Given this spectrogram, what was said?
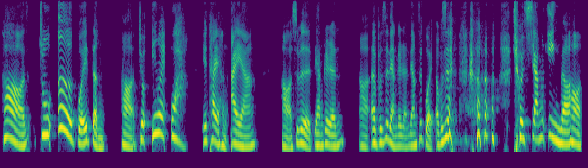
哈，诸恶鬼等啊，就因为哇，因为他也很爱呀，啊，是不是两个人啊？呃，不是两个人，两只鬼啊，不是，就相应了哈。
